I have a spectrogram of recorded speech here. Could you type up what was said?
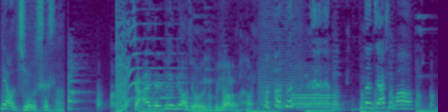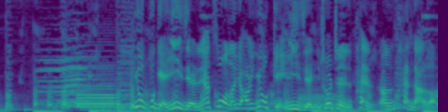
料酒是什么？加哎，这料料酒就不需要了吧？那加什么？又不给意见，人家做了，然后又给意见，你说这太让人太难了。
